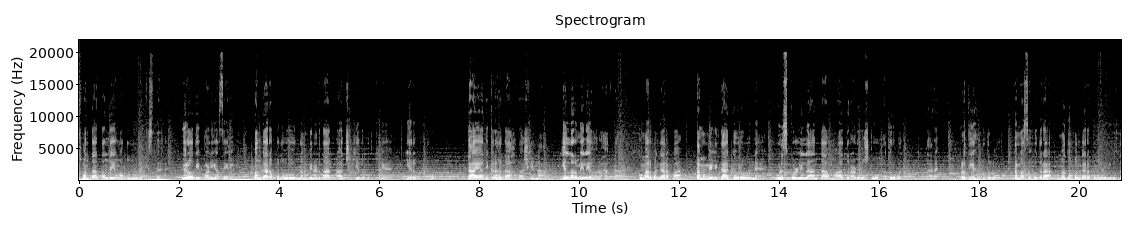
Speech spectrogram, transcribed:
ಸ್ವಂತ ತಂದೆಯ ಮಾತನ್ನು ಉಲ್ಲೇಖಿಸಿದ. ವಿರೋಧಿ ಪಾಳಿಯ ಸೇರಿ ಬಂಗಾರಪ್ಪನವರು ನಂಬಿ ನಡೆದ ರಾಜಕೀಯದ ಬದುಕಿಗೆ ಎರವಾದರು ದಾಯಾದಿ ಕಲಹದ ಹತಾಶೆಯನ್ನ ಎಲ್ಲರ ಮೇಲೆ ಹೊರಹಾಕ್ತಾ ಕುಮಾರ್ ಬಂಗಾರಪ್ಪ ತಮ್ಮ ಮೇಲಿದ್ದ ಗೌರವವನ್ನೇ ಉಳಿಸಿಕೊಳ್ಳಿಲ್ಲ ಅಂತ ಮಾತನಾಡುವಷ್ಟು ಹಗುರವಾಗಿ ಪ್ರತಿ ಹಂತದಲ್ಲೂ ತಮ್ಮ ಸಹೋದರ ಮಧು ಬಂಗಾರಪ್ಪನವರ ವಿರುದ್ಧ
